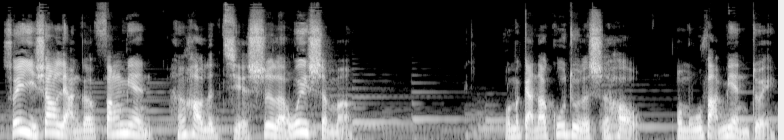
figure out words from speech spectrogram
所以以上两个方面很好的解释了为什么我们感到孤独的时候我们无法面对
